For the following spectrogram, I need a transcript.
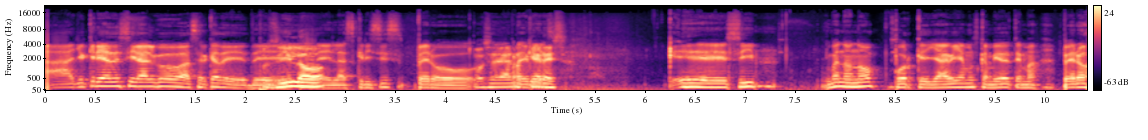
ah, yo quería decir algo acerca de, de, Pues dilo. de las crisis, pero... O sea, ya no previas. quieres. Eh, sí. Bueno, no, porque ya habíamos cambiado de tema, pero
